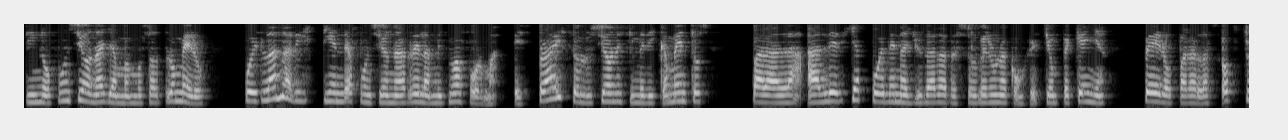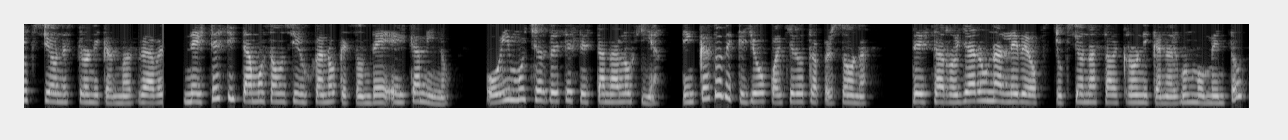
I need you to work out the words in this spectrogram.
Si no funciona, llamamos al plomero, pues la nariz tiende a funcionar de la misma forma. Sprays, soluciones y medicamentos para la alergia pueden ayudar a resolver una congestión pequeña, pero para las obstrucciones crónicas más graves necesitamos a un cirujano que sondee el camino. Oí muchas veces esta analogía. En caso de que yo o cualquier otra persona desarrollara una leve obstrucción nasal crónica en algún momento,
